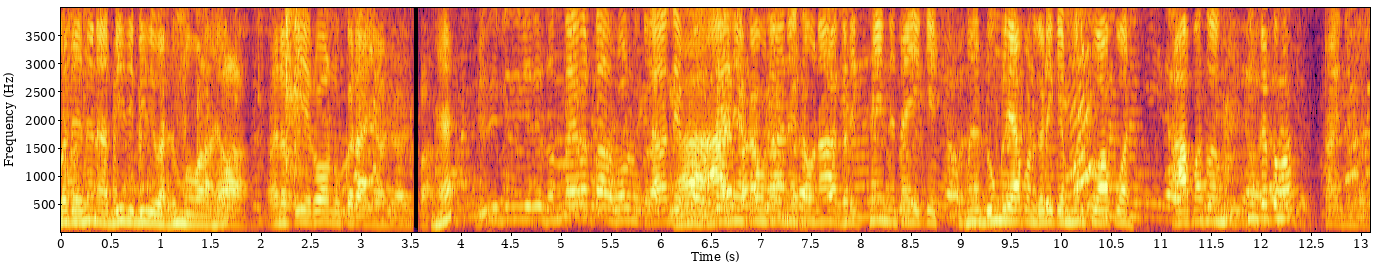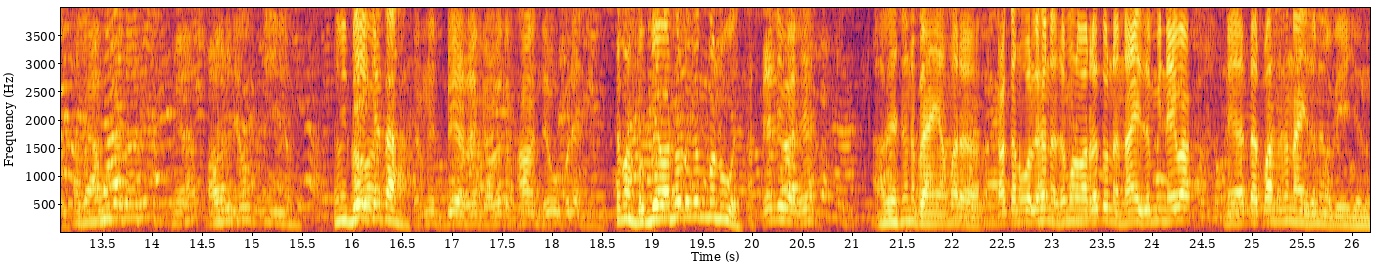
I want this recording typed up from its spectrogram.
બધે છે ને બીજી બીજી વાર જમવા વાળા છે અને પછી રોનું કરાય હે? બીજી બીજી વાર જમવા આવ્યા ને રોનું કરાય. કરે આને હા, આને ને આને ને આ ઘડીક ખાઈને થાય કે મને ડુંગળી આપણ ઘડીક કે મરચું આપવા આ પાછો શું કહેતો હા? કાંઈ નહીં. હવે આ શું કહેતો હતી? તમે બે કહેતા હા? એમને બે હવે તો ખાવાનું દેવું પડે. તમારે બબ્બે વાર થોડું જમવાનું હોય? પહેલી વાર છે હવે છે ને ભાઈ અમારા કાકાનો ઓલે છે ને જમણવાર હતું ને નાઈ જમીન આવ્યા ને અત્યારે પાછા છે ને જમવા બે જતો.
